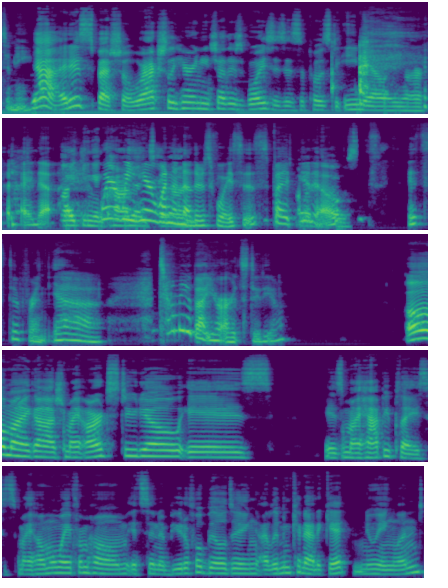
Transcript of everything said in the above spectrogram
to me. Yeah, it is special. We're actually hearing each other's voices as opposed to emailing or I know. liking and Where we hear one on, another's voices, but you know, it's, it's different. Yeah. Tell me about your art studio. Oh my gosh, my art studio is is my happy place. It's my home away from home. It's in a beautiful building. I live in Connecticut, New England,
